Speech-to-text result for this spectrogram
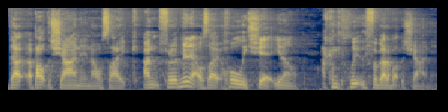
that about The Shining. I was like, and for a minute I was like, holy shit, you know, I completely forgot about The Shining.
